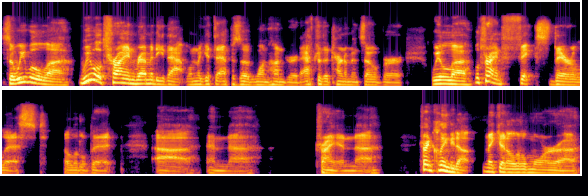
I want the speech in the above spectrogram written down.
so we will uh, we will try and remedy that when we get to episode 100 after the tournament's over. We'll uh, we'll try and fix their list a little bit uh, and uh, try and uh, try and clean it up, make it a little more uh, a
